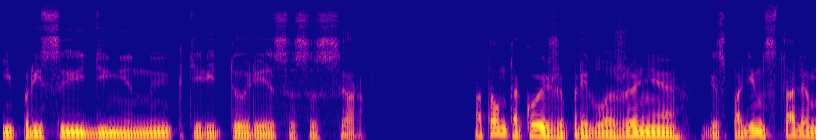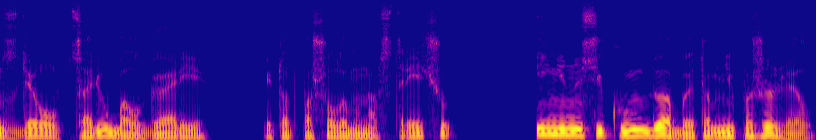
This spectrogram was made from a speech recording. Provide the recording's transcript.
и присоединены к территории СССР. Потом такое же предложение господин Сталин сделал царю Болгарии, и тот пошел ему навстречу и ни на секунду об этом не пожалел.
